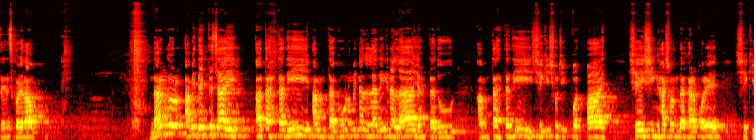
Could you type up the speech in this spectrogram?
চেঞ্জ করে দাও। নাঙ্গুর আমি দেখতে চাই, আতাহতাদি আম তাকুনু মিনাল্লাযিনা লা ইয়াহতাদুন। আম তাহতাদি, সে কি সঠিক পথ পায়? সেই সিংহাসন দেখার পরে সে কি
